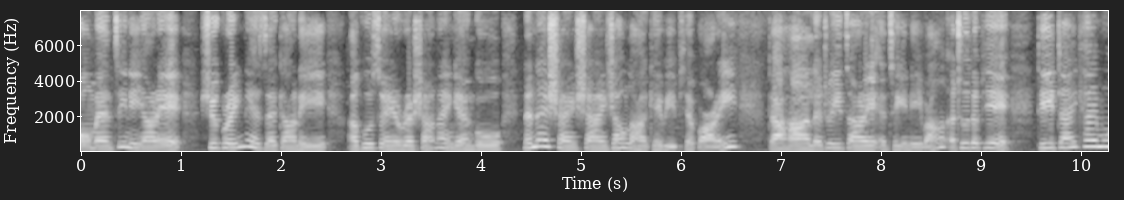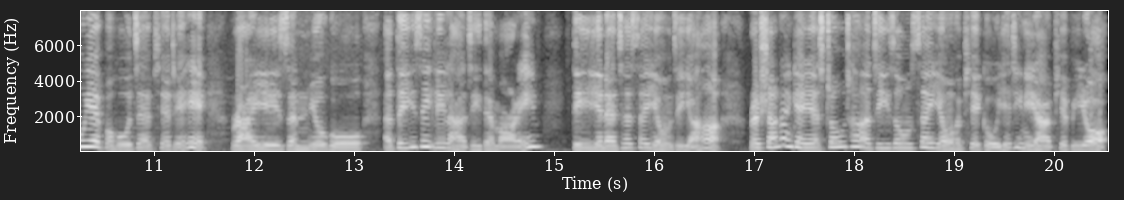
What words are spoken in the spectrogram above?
ပုံမှန်ကြည့်နေရတဲ့ယူကရိန်းနယ်စပ်ကနေအခုဆိုရင်ရုရှားနိုင်ငံကိုနက်နက်ရှိုင်းရှိုင်းရောက်လာခဲ့ပြီဖြစ်ပါတယ်။ဒါဟာလက်တွေ့ကြတဲ့အခြေအနေပါအထူးသဖြင့်ဒီတိုက်ခိုက်မှုရဲ့ဗဟိုချက်ဖြစ်တဲ့ Ryazan မျိုးကိုအသေးစိတ်လေ့လာကြည့်သင့်ပါတယ်။ ဒီရေနံချက်စက်ယုံကြီးကရုရှားနိုင်ငံရဲ့စတုထအကြီးဆုံးစက်ယုံအဖြစ်ကိုရည်တည်နေတာဖြစ်ပြီးတော့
